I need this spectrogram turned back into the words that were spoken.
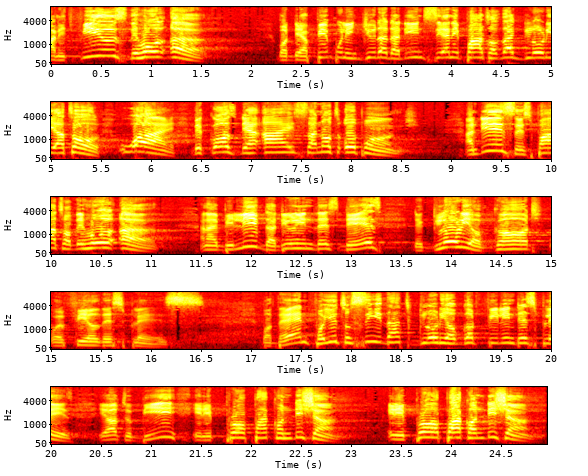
and it fills the whole earth. But there are people in Judah that didn't see any part of that glory at all. Why? Because their eyes are not opened. And this is part of the whole earth. And I believe that during these days, the glory of God will fill this place. But then, for you to see that glory of God filling this place, you have to be in a proper condition. In a proper condition.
